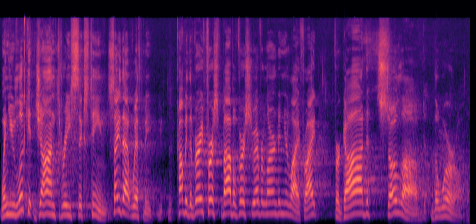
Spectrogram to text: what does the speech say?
When you look at John 3:16, say that with me. Probably the very first Bible verse you ever learned in your life, right? For God so loved the world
